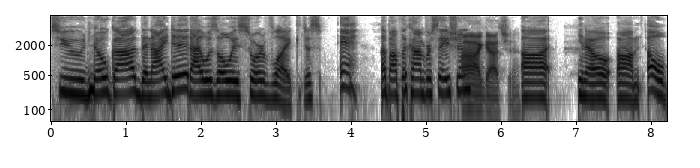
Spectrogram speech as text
to know God than I did. I was always sort of like just eh about the conversation. Ah, I gotcha. Uh, you know, um, oh,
